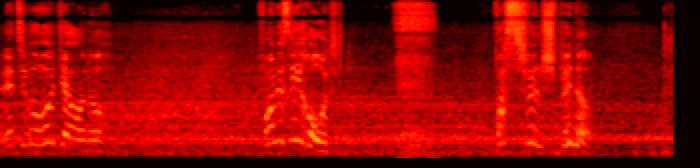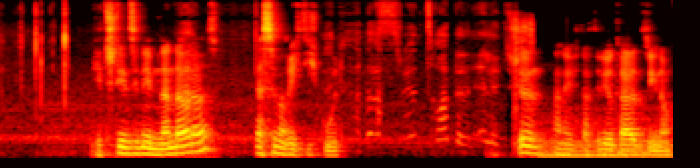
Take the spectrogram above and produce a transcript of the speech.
Und jetzt überholt der auch noch. Vorne ist eh rot. Was für ein Spinner. Jetzt stehen sie nebeneinander oder was? Das ist immer richtig gut. Was für ein Trottel, ehrlich. Schön. Ah ne, ich dachte, die unterhalten sich noch.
